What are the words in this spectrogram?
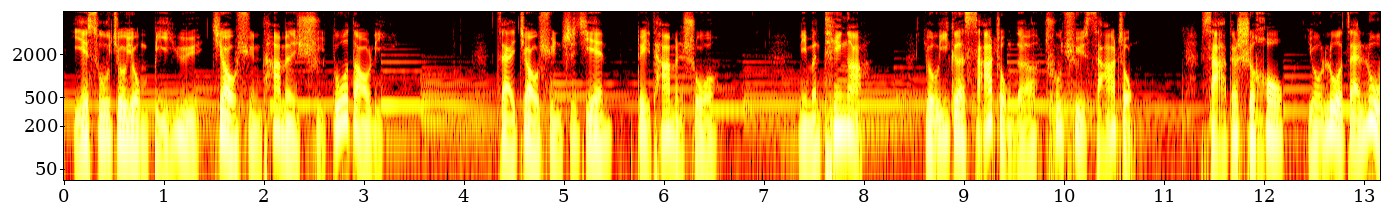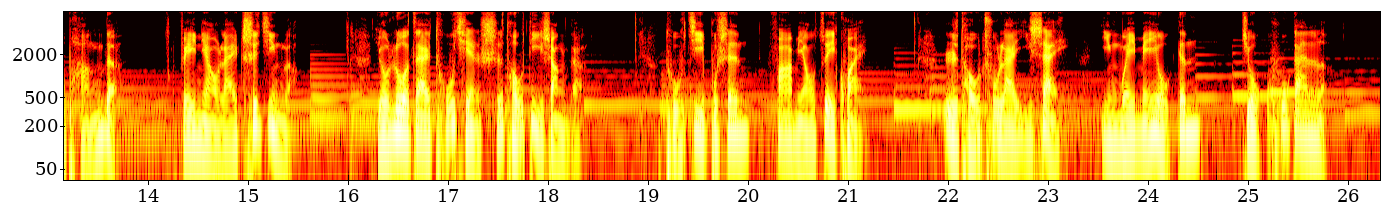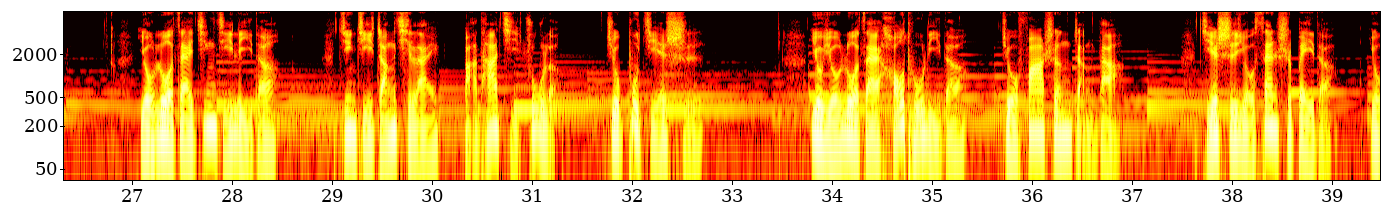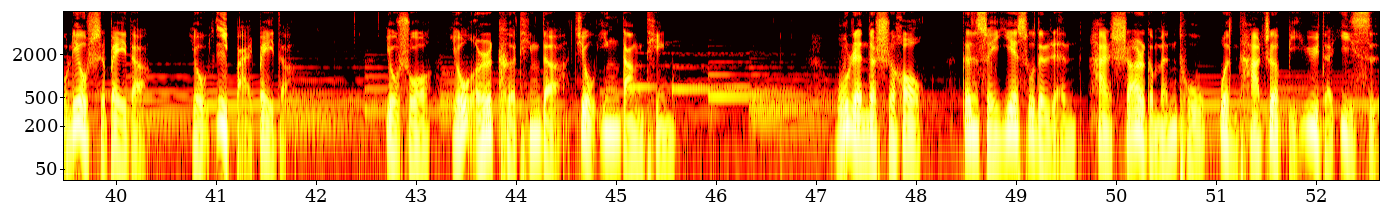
耶稣就用比喻教训他们许多道理，在教训之间对他们说：“你们听啊，有一个撒种的出去撒种，撒的时候有落在路旁的，飞鸟来吃尽了。”有落在土浅石头地上的，土既不深，发苗最快。日头出来一晒，因为没有根，就枯干了。有落在荆棘里的，荆棘长起来，把它挤住了，就不结实。又有落在好土里的，就发生长大，结实有三十倍的，有六十倍的，有一百倍的。又说有耳可听的，就应当听。无人的时候，跟随耶稣的人和十二个门徒问他这比喻的意思。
